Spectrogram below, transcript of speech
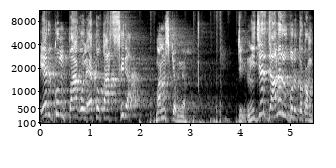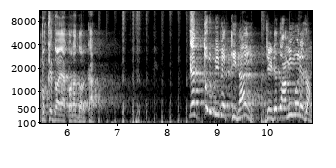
এরকম পাগল এত তার ছিঁড়া মানুষ কেমনে যে নিজের জানের উপরে তো কমপক্ষে দয়া করা দরকার। এত্তর বিবেক কি নাই? যে এটা তো আমি মরে যাব।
